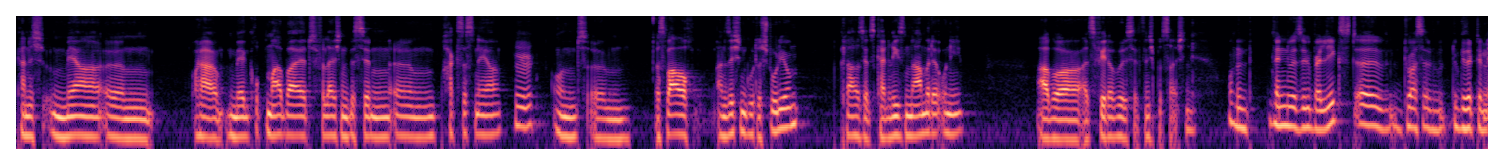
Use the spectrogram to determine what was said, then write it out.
kann ich mehr ähm, oder mehr Gruppenarbeit, vielleicht ein bisschen ähm, praxisnäher. Mhm. Und ähm, war auch an sich ein gutes Studium. Klar, ist jetzt kein Riesenname der Uni, aber als Fehler würde ich es jetzt nicht bezeichnen. Und wenn du so überlegst, äh, du hast ja du gesagt, den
